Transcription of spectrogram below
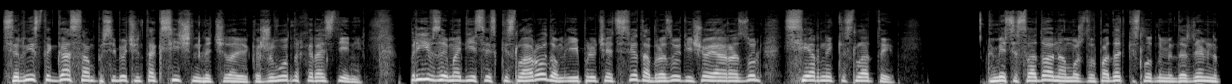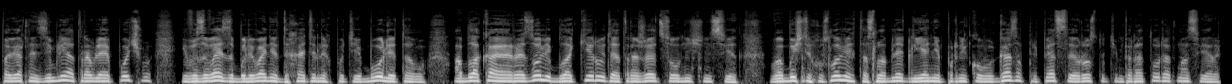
Сернистый газ сам по себе очень токсичный для человека, животных и растений. При взаимодействии с кислородом и при участии света образует еще и аэрозоль аэрозоль серной кислоты. Вместе с водой она может выпадать кислотными дождями на поверхность Земли, отравляя почву и вызывая заболевания дыхательных путей. Более того, облака аэрозолей блокируют и отражают солнечный свет. В обычных условиях это ослабляет влияние парниковых газов, препятствуя росту температуры атмосферы.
